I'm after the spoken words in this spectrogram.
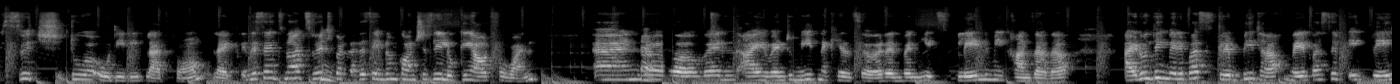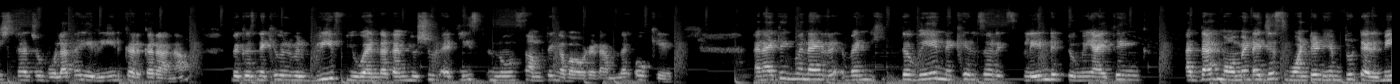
switch to a OTT platform like in the sense not switch Hmm. but at the same time consciously looking out for one and Yeah. uh, when I went to meet Nikhil sir and when he explained me Khanzada आई डोंट थिंक मेरे पास स्क्रिप्ट भी था मेरे पास सिर्फ एक पेज था जो बोला था ये रीड कर कर आना बिकॉज निखिल विल ब्रीफ यू एंड दैट टाइम यू शुड एटलीस्ट नो समथिंग अबाउट इट आई एम लाइक ओके and i think when i re- when he, the way nikhil sir explained it to me i think at that moment i just wanted him to tell me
